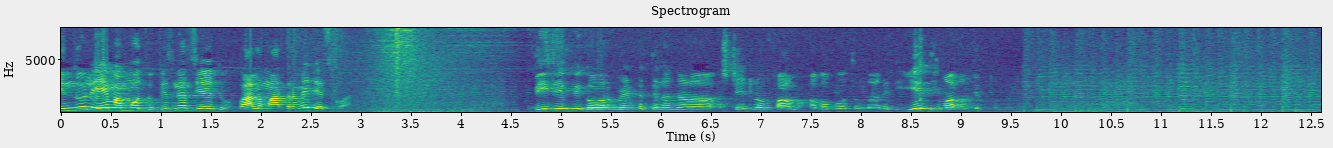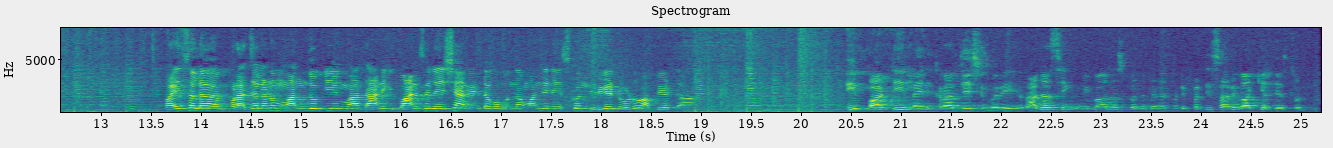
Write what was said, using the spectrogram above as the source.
హిందువులు ఏం అమ్మొద్దు బిజినెస్ చేయొద్దు వాళ్ళు మాత్రమే చేసుకోవాలి. బీజేపీ గవర్నమెంట్ తెలంగాణ స్టేట్లో ఫామ్ అవ్వబోతుందా అనేది ఏ ధీమాకం చెప్తుంది? పైసల ప్రజలను మందుకి మా దానికి బానిస చేసి ఆయన ఇంట ఒక వంద మందిని వేసుకొని తిరిగేటోడు అభ్యర్థ ఈ పార్టీ లైన్ క్రాస్ చేసి మరి రాజా సింగ్ వివాదాస్పదమైనటువంటి ప్రతిసారి వ్యాఖ్యలు చేస్తుంటారు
